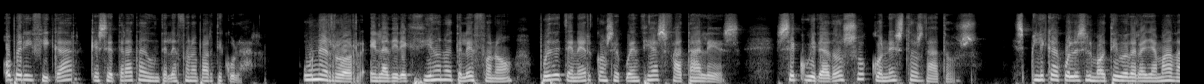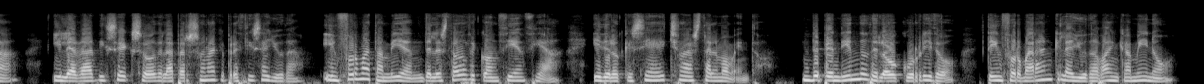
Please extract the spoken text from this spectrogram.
o verificar que se trata de un teléfono particular. Un error en la dirección o teléfono puede tener consecuencias fatales. Sé cuidadoso con estos datos. Explica cuál es el motivo de la llamada y la edad y sexo de la persona que precisa ayuda. Informa también del estado de conciencia y de lo que se ha hecho hasta el momento. Dependiendo de lo ocurrido, te informarán que la ayuda va en camino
